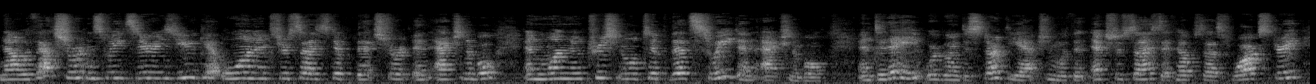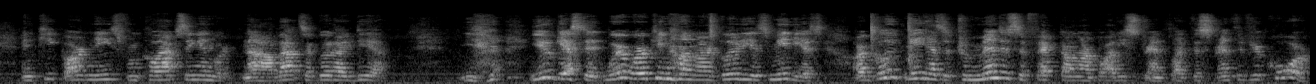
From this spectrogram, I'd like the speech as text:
Now with that short and sweet series, you get one exercise tip that's short and actionable and one nutritional tip that's sweet and actionable. And today we're going to start the action with an exercise that helps us walk straight and keep our knees from collapsing inward. Now that's a good idea. You guessed it, we're working on our gluteus medius. Our glute med has a tremendous effect on our body strength, like the strength of your core.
